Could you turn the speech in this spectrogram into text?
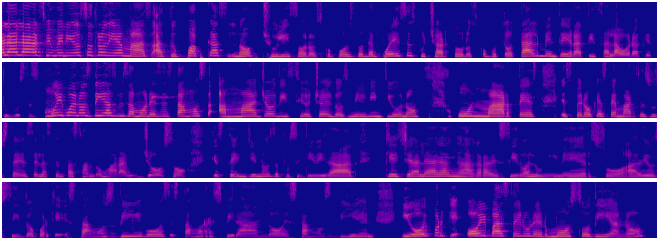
Hola, las bienvenidos otro día más a tu podcast Love Chulis Horóscopos, donde puedes escuchar tu horóscopo totalmente gratis a la hora que tú gustes. Muy buenos días, mis amores. Estamos a mayo 18 del 2021, un martes. Espero que este martes ustedes se la estén pasando maravilloso, que estén llenos de positividad, que ya le hagan agradecido al universo, a Diosito, porque estamos vivos, estamos respirando, estamos bien. Y hoy, porque hoy va a ser un hermoso día, ¿no?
